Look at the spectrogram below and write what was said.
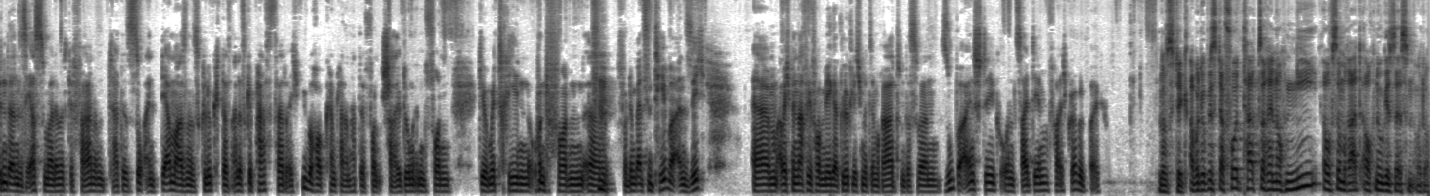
bin dann das erste Mal damit gefahren und hatte so ein dermaßenes Glück, dass alles gepasst hat, weil ich überhaupt keinen Plan hatte von Schaltungen, von Geometrien und von, äh, hm. von dem ganzen Thema an sich. Ähm, aber ich bin nach wie vor mega glücklich mit dem Rad und das war ein super Einstieg und seitdem fahre ich Gravelbike. Lustig. Aber du bist davor Tatsache noch nie auf so einem Rad auch nur gesessen, oder?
